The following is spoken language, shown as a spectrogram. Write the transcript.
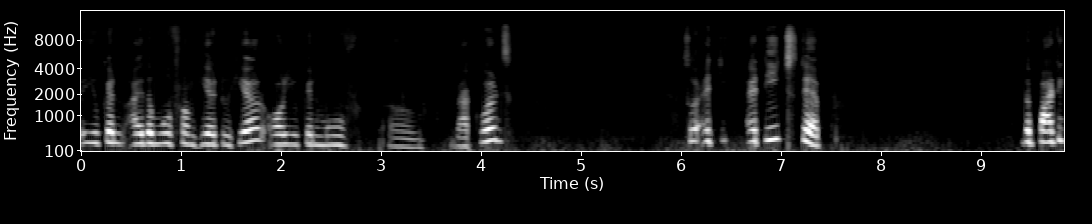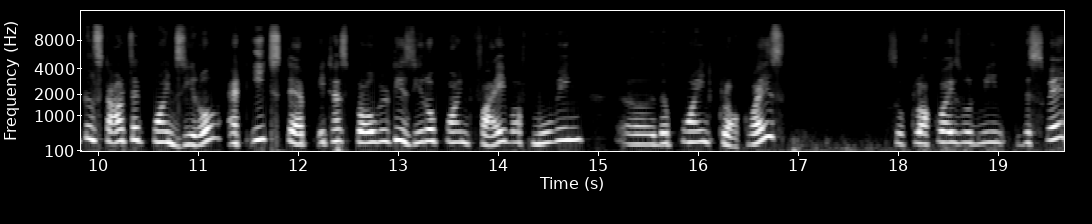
you can either move from here to here or you can move uh, backwards. So, at, at each step the particle starts at point 0 at each step it has probability 0.5 of moving uh, the point clockwise. So, clockwise would mean this way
